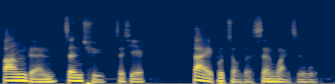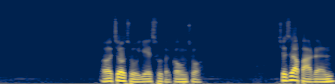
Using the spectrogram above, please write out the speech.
帮人争取这些带不走的身外之物，而救主耶稣的工作，就是要把人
